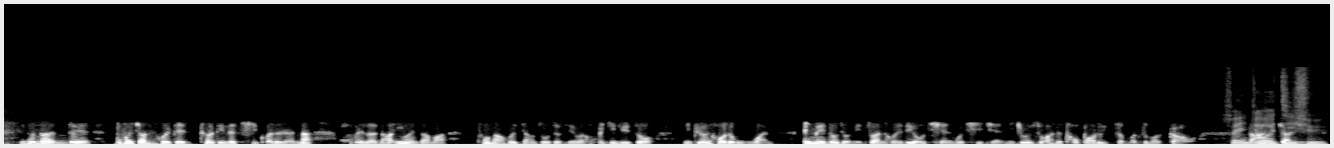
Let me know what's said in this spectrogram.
你说对对，不会叫你汇给特定的奇怪的人，那汇了，然后因为你知道吗？通常会这样做，就是因为汇进去之后，你比如汇了五万，哎，没多久你赚回六千或七千，你就会说啊，这投报率怎么这么高？所以你就会继续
